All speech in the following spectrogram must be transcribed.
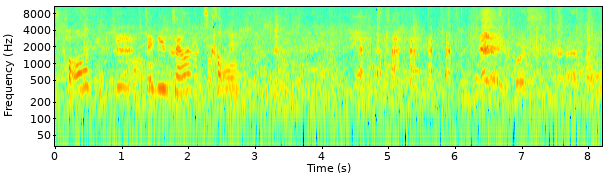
it's cold? Did you tell him it's cold? Bush International.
